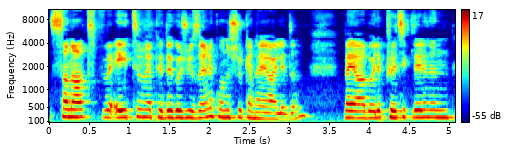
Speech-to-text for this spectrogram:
sanat ve eğitim ve pedagoji üzerine konuşurken hayal edin. Veya böyle pratiklerinin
